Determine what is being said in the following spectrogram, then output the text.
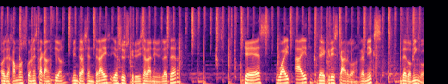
os dejamos con esta canción mientras entráis y os suscribís a la newsletter, que es White Eyed de Chris Cargo, remix de domingo.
